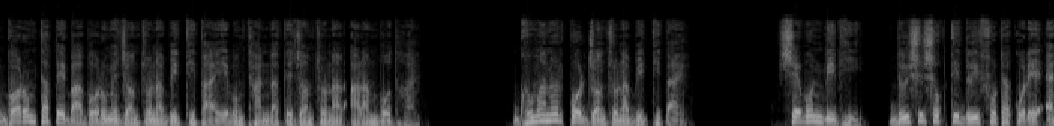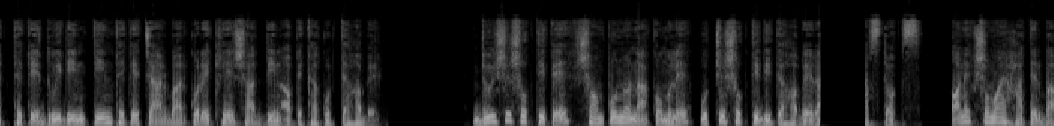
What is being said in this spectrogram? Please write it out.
গরম তাপে বা গরমে যন্ত্রণা বৃদ্ধি পায় এবং ঠান্ডাতে যন্ত্রণার আরাম বোধ হয়। ঘুমানোর পর যন্ত্রণা বৃদ্ধি পায়। সেবন বিধি, দুইশো শক্তি দুই ফোঁটা করে এক থেকে দুই দিন, তিন থেকে চারবার করে খেয়ে সাত দিন অপেক্ষা করতে হবে। দুইশো শক্তিতে সম্পূর্ণ না কমলে উচ্চ শক্তি দিতে হবে রাস্টক্স। অনেক সময় হাতের বা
